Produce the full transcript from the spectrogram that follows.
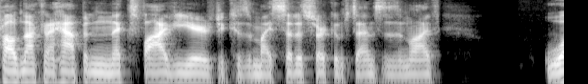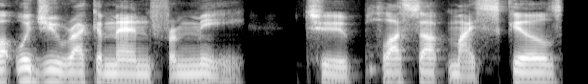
Probably not going to happen in the next five years because of my set of circumstances in life. What would you recommend for me to plus up my skills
